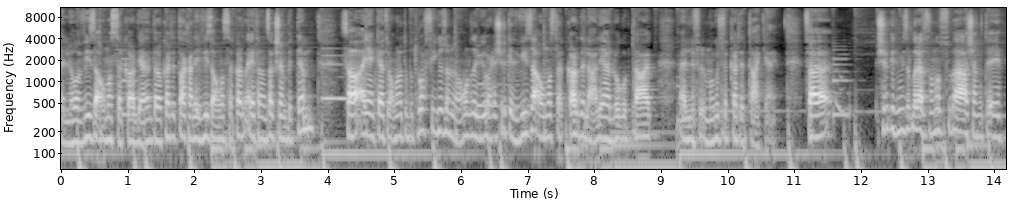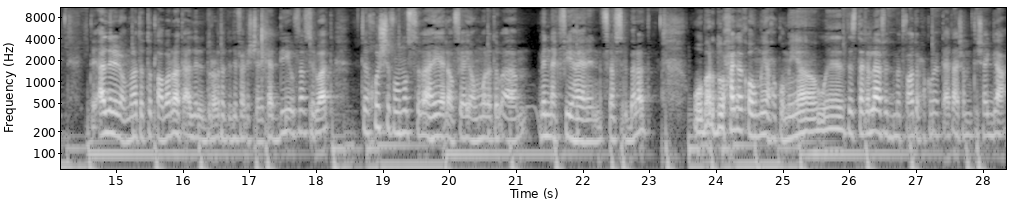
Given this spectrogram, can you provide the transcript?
اللي هو فيزا أو ماستر كارد. يعني أنت لو الكارت بتاعك عليه فيزا أو ماستر كارد أي transaction بتتم سواء ايا كانت العمولات اللي بتروح في جزء من العمولات بيروح لشركة فيزا أو ماستر كارد اللي عليها اللوجو بتاعك اللي في موجود في الكارت بتاعك يعني. ف شركة ميزة طلعت في النص بقى عشان إيه تقلل العمولات اللي بتطلع بره تقلل الدولارات اللي بتدفع للشركات دي وفي نفس الوقت تخش في النص بقى هي لو في أي عموله تبقى منك فيها يعني في نفس البلد. وبرضو حاجة قومية حكومية وتستغلها في المدفوعات الحكومية بتاعتها عشان تشجع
